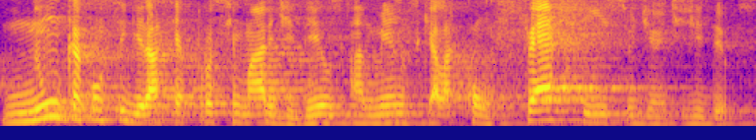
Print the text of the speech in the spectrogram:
nunca conseguirá se aproximar de Deus a menos que ela confesse isso diante de Deus.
